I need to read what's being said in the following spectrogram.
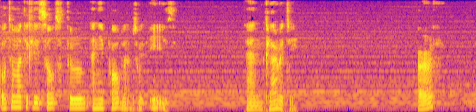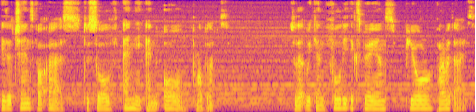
automatically sorts through any problems with ease and clarity. Earth is a chance for us to solve any and all problems so that we can fully experience pure paradise.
